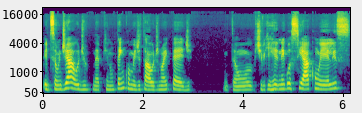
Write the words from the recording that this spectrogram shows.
edição de áudio, né? Porque não tem como editar áudio no iPad. Então eu tive que renegociar com eles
